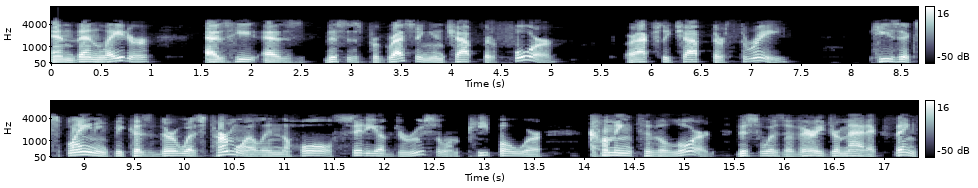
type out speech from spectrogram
And then later, as he, as this is progressing in chapter four, or actually chapter three, he's explaining because there was turmoil in the whole city of Jerusalem. People were coming to the Lord. This was a very dramatic thing.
